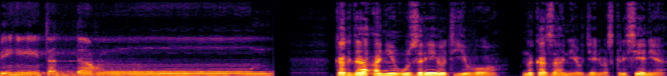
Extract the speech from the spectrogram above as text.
به تدعون Когда они узреют его, наказание в день воскресения,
